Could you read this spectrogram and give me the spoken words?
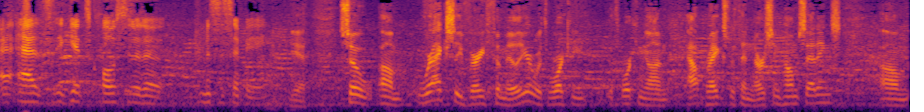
as it gets closer to Mississippi? Yeah. So um, we're actually very familiar with working with working on outbreaks within nursing home settings. Um,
